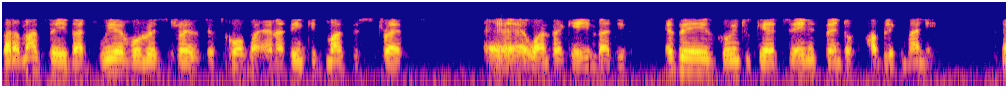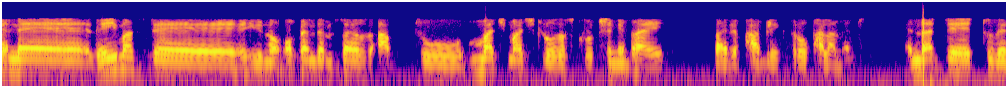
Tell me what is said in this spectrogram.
But I must say that we have always stressed Escopa, and I think it must be stressed uh, once again that if SAA is going to get any cent of public money, then uh, they must, uh, you know, open themselves up to much, much closer scrutiny by by the public through Parliament, and that uh, to the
